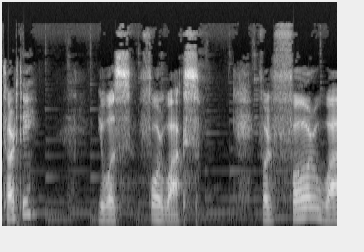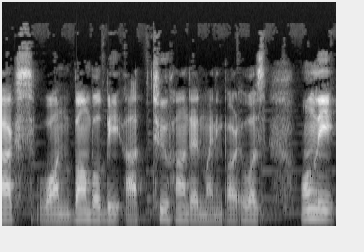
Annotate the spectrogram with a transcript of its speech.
30. It was 4 wax. For 4 wax, one Bumblebee at 200 mining power. It was only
